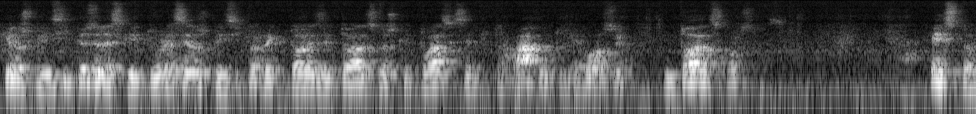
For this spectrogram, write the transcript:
Que los principios de la Escritura sean los principios rectores de todas las cosas que tú haces en tu trabajo, en tu negocio, en todas las cosas. Esto,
